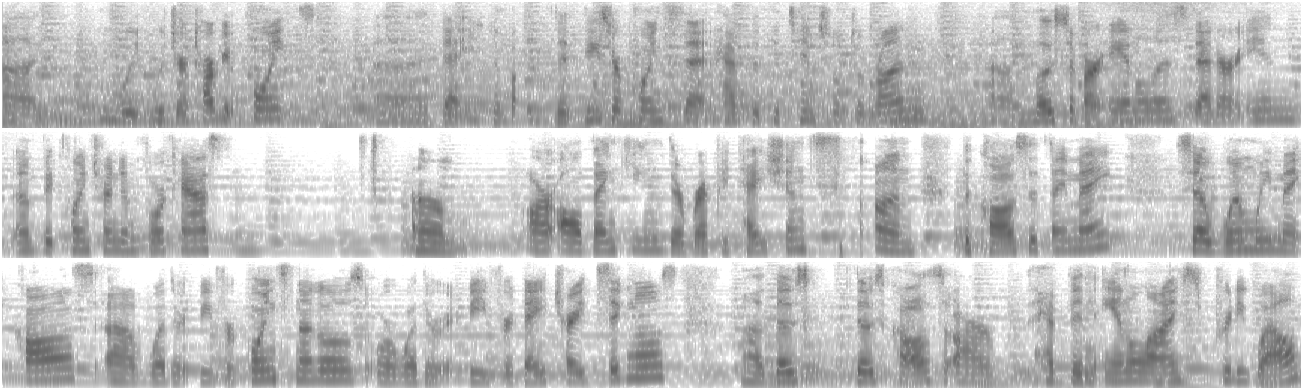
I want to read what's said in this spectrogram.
uh, which are target points, uh, that you can that these are coins that have the potential to run. Um, most of our analysts that are in uh, bitcoin trend and forecast um, are all banking their reputations on the calls that they make. So when we make calls uh, whether it be for coin snuggles or whether it be for day trade signals uh, those those calls are have been analyzed pretty well.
